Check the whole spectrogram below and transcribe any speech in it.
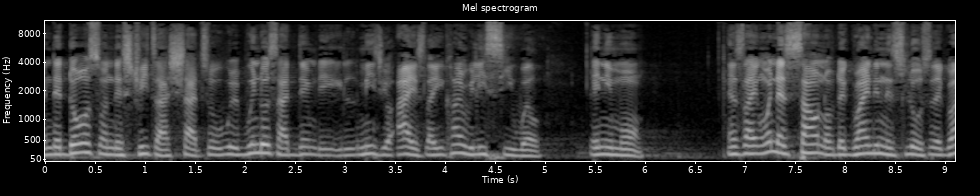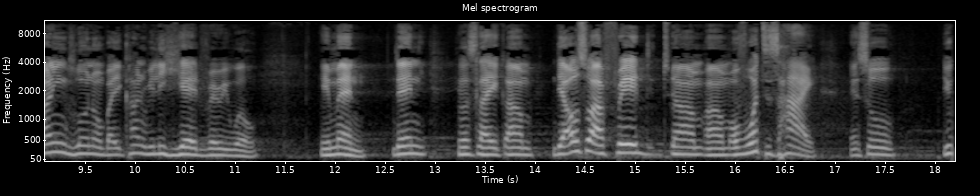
and the doors on the streets are shut. So windows are dimmed, it means your eyes, like you can't really see well anymore. And it's like when the sound of the grinding is low, so the grinding is going on, but you can't really hear it very well. Amen. Then he was like, um, they're also afraid um, um, of what is high. And so you,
